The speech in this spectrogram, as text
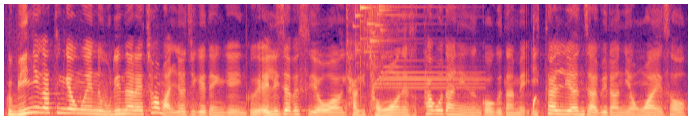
그 미니 같은 경우에는 우리나라에 처음 알려지게 된 게 그 엘리자베스 여왕 자기 정원에서 타고 다니는 거 그다음에 이탈리안 잡이라는 영화에서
